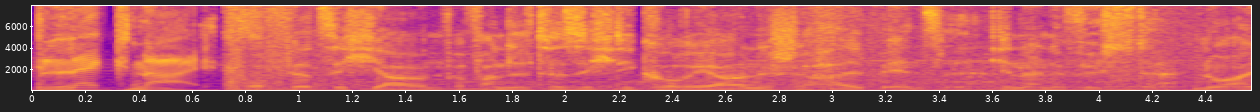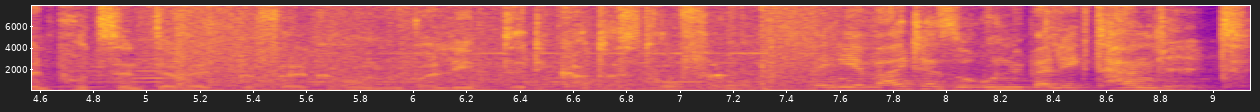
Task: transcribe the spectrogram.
Black Knight. Vor 40 Jahren verwandelte sich die koreanische Halbinsel in eine Wüste. Nur ein Prozent der Weltbevölkerung überlebte die Katastrophe. Wenn ihr weiter so unüberlegt handelt,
